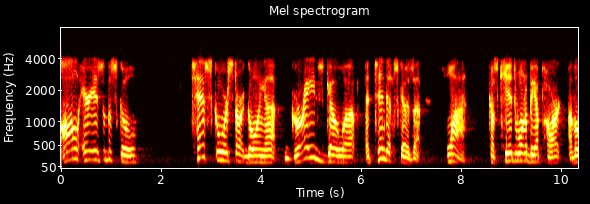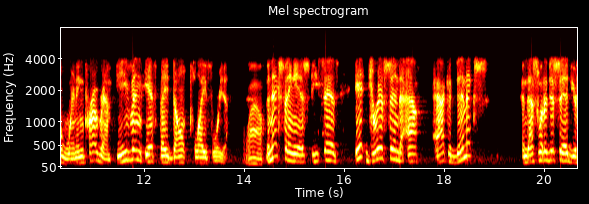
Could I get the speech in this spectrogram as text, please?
all areas of the school test scores start going up, grades go up, attendance goes up. Why? Because kids want to be a part of a winning program, even if they don't play for you. Wow. The next thing is, he says, it drifts into academics, and that's what I just said. Your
